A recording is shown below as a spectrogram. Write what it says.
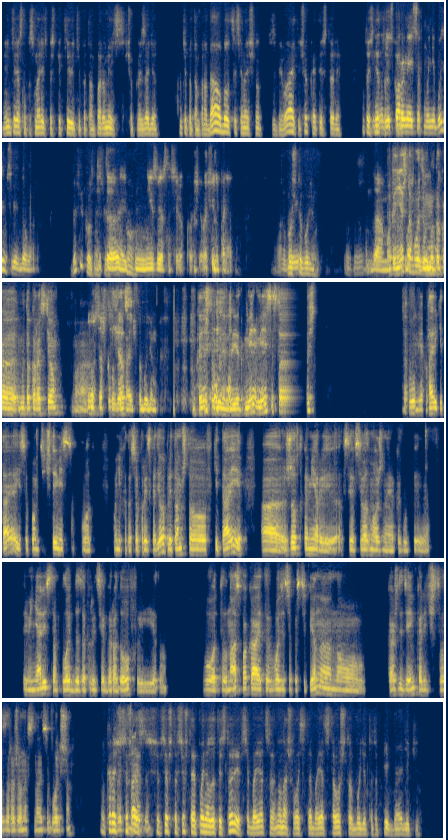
Мне интересно посмотреть в перспективе, типа там пару месяцев, что произойдет. Ну, типа там продалбываться, все начнут сбивать, еще какая-то история. Ну, то есть нет надеюсь, пару месяцев мы не будем сидеть дома? Да фиг его знает. Это ну. неизвестно, Серега, вообще, вообще непонятно. Может, и будем. Да, мы, конечно, будем. будем. Мы только, мы только растем. А ну, Сашка Сейчас... уже знает, что будем. Ну, конечно, будем. Месяц на Китая, если вы помните, 4 месяца. Вот. У них это все происходило, при том, что в Китае э, жестко меры все, всевозможные как бы применялись, там, вплоть до закрытия городов и этого. Вот. У нас пока это вводится постепенно, но каждый день количество зараженных становится больше. Ну, короче, все, что, все, все, что, все, что я понял из этой истории, все боятся, ну, наши власти да, боятся того, что будет этот пик, да, дикий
